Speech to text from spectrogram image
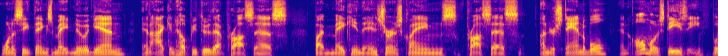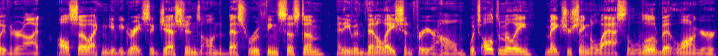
I want to see things made new again, and I can help you through that process by making the insurance claims process understandable and almost easy, believe it or not. Also, I can give you great suggestions on the best roofing system and even ventilation for your home, which ultimately makes your shingle last a little bit longer,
